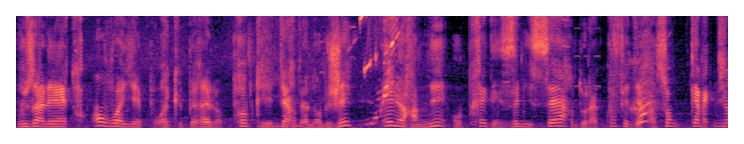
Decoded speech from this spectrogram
Vous allez être envoyé pour récupérer le propriétaire d'un objet et le ramener auprès des émissaires de la Confédération Galactique.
